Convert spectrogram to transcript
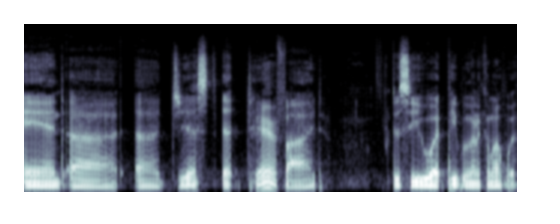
and uh, uh, just uh, terrified to see what people are going to come up with.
